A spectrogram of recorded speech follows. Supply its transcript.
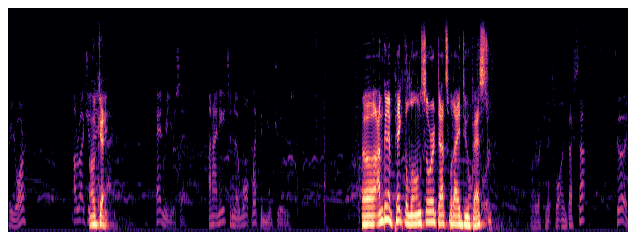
Here you are. I'll write your Okay. name down. Henry, you said. And I need to know what weapon you choose. Uh, I'm gonna pick the longsword. That's what I do best. I reckon it's what I'm best at. Good.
